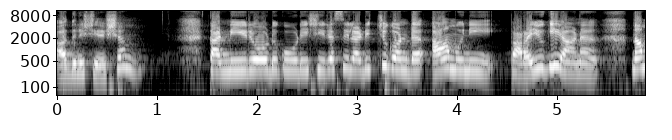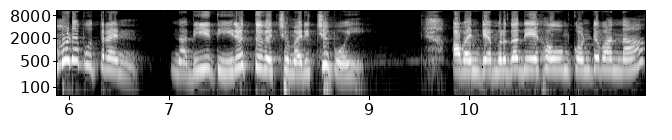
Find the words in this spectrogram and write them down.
അതിനുശേഷം കണ്ണീരോടുകൂടി ശിരസിലടിച്ചുകൊണ്ട് ആ മുനി പറയുകയാണ് നമ്മുടെ പുത്രൻ നദീതീരത്തു വെച്ച് മരിച്ചുപോയി. അവന്റെ മൃതദേഹവും കൊണ്ടുവന്ന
